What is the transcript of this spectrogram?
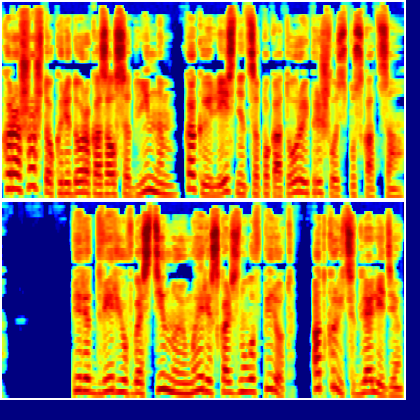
Хорошо, что коридор оказался длинным, как и лестница, по которой пришлось спускаться. Перед дверью в гостиную Мэри скользнула вперед, открыть для леди.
